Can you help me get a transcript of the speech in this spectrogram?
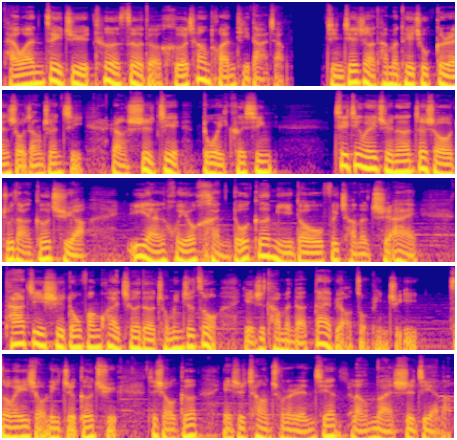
台湾最具特色的合唱团体大奖。紧接着，他们推出个人首张专辑《让世界多一颗心》。迄今为止呢，这首主打歌曲啊，依然会有很多歌迷都非常的挚爱。它既是东方快车的成名之作，也是他们的代表作品之一。作为一首励志歌曲，这首歌也是唱出了人间冷暖世界了。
